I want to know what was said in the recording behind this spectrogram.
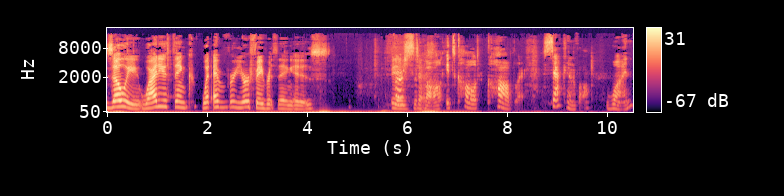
Zoe, why do you think whatever your favorite thing is? First is of all, it's called cobbler. Second of all, one,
